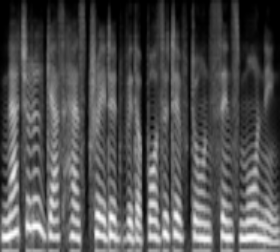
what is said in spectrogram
Natural gas has traded with a positive tone since morning.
